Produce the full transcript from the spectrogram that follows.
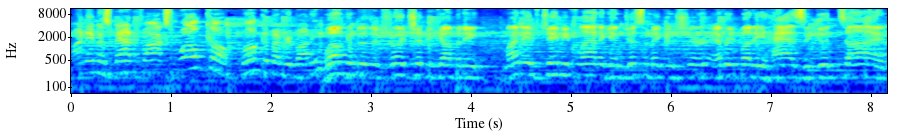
My name is Matt Fox. Welcome. Welcome, everybody. Welcome to the Detroit Shipping Company. My name's Jamie Flanagan, just making sure everybody has a good time.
